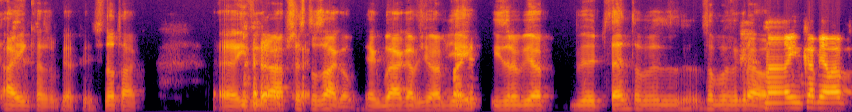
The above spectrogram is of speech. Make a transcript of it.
A Inka zrobiła pięć, no tak. E, I wygrała przez to Zagą. Jakby Aga wzięła mniej i zrobiła ten, to by, to by wygrała. No Inka miała,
